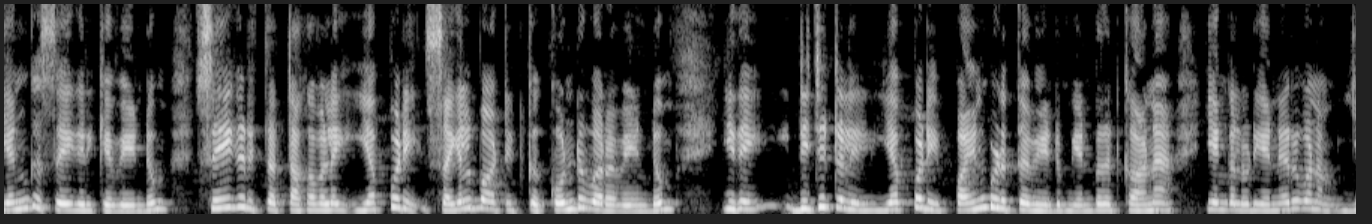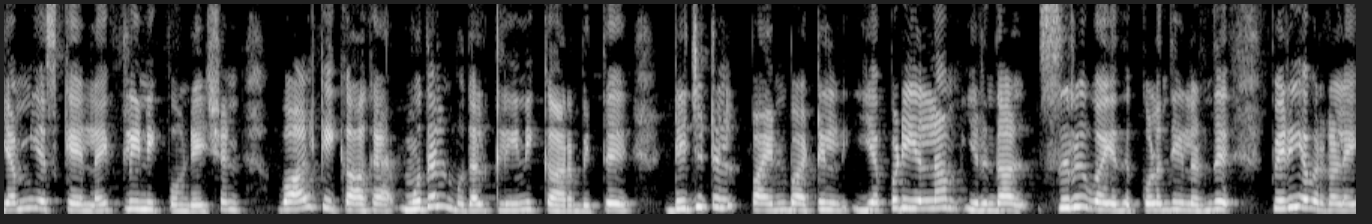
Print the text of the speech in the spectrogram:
எங்கு சேகரிக்க வேண்டும் சேகரித்த தகவலை எப்படி செயல்பாட்டிற்கு கொண்டு வர வேண்டும் இதை டிஜிட்டலில் எப்படி பயன்படுத்த வேண்டும் என்பதற்கான எங்களுடைய நிறுவனம் எம்எஸ்கே லைஃப் கிளினிக் போன்ற ஃபவுண்டேஷன் வாழ்க்கைக்காக முதல் முதல் கிளினிக் ஆரம்பித்து டிஜிட்டல் பயன்பாட்டில் எப்படியெல்லாம் இருந்தால் சிறு வயது குழந்தையிலிருந்து பெரியவர்களை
